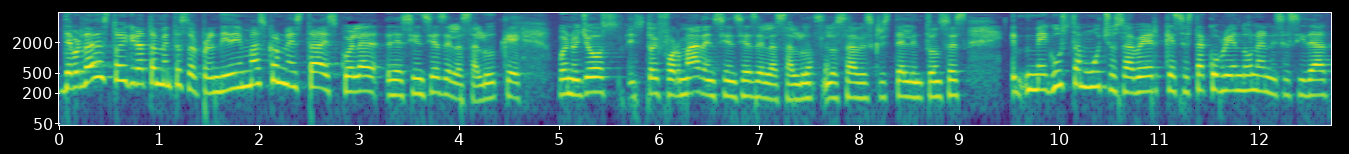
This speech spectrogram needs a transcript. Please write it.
de verdad estoy gratamente sorprendida y más con esta Escuela de Ciencias de la Salud, que, bueno, yo estoy formada en Ciencias de la Salud, lo sabes, Cristel, entonces eh, me gusta mucho saber que se está cubriendo una necesidad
